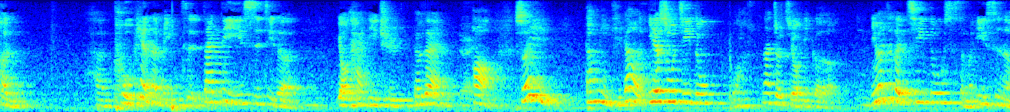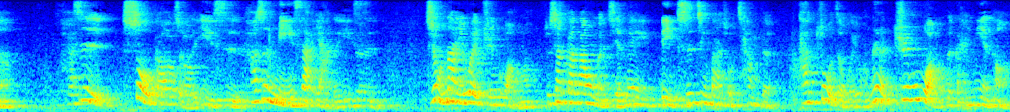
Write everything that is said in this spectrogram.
很很普遍的名字，在第一世纪的。犹太地区，对不对？好、哦，所以当你提到耶稣基督，哇，那就只有一个了。因为这个基督是什么意思呢？它是受膏者的意思，它是弥赛亚的意思。只有那一位君王吗？就像刚刚我们姐妹领诗敬拜所唱的，他坐着为王，那个君王的概念哈，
